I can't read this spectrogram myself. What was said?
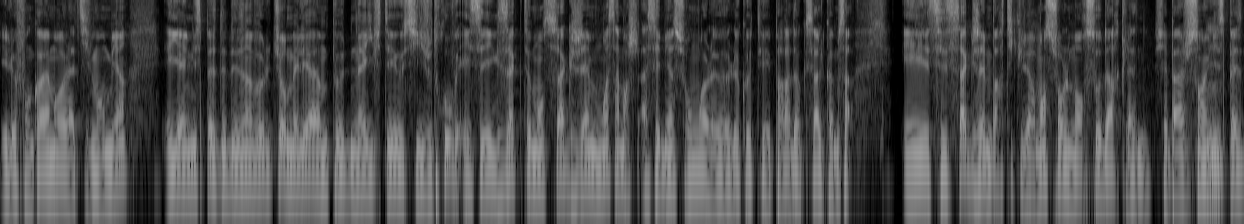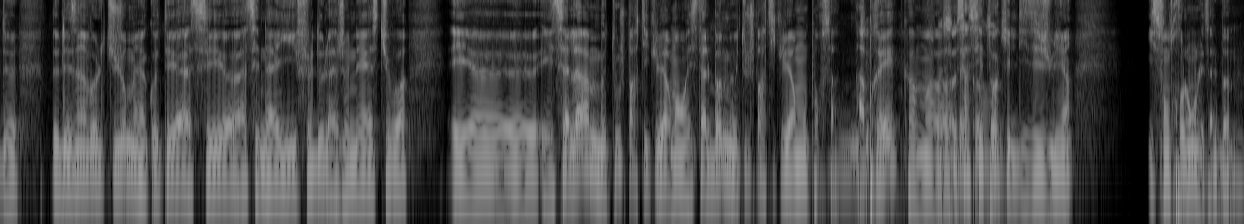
Ils le font quand même relativement bien. Et il y a une espèce de désinvolture mêlée à un peu de naïveté aussi, je trouve. Et c'est exactement ça que j'aime. Moi, ça marche assez bien sur moi, le, le côté paradoxal comme ça. Et c'est ça que j'aime particulièrement sur le morceau Darkland. Je sais pas, je sens une Mm. espèce de, de désinvolture, mais un côté assez, euh, assez naïf de la jeunesse, tu vois. Et, euh, et celle-là me touche particulièrement. Et cet album me touche particulièrement pour ça. Après, comme euh, ça, c'est toi qui le disais, Julien. Ils sont trop longs les albums.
